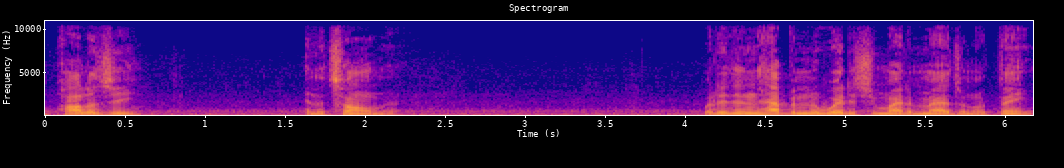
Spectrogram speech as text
apology, and atonement. But it didn't happen in the way that you might imagine or think.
